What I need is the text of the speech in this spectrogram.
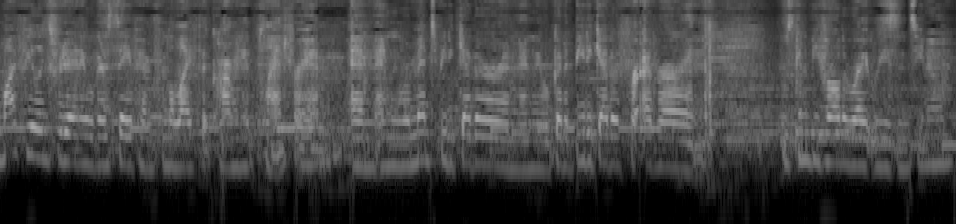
my feelings for Danny were going to save him from the life that Carmen had planned for him. And, and we were meant to be together, and, and we were going to be together forever, and it was going to be for all the right reasons, you know?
